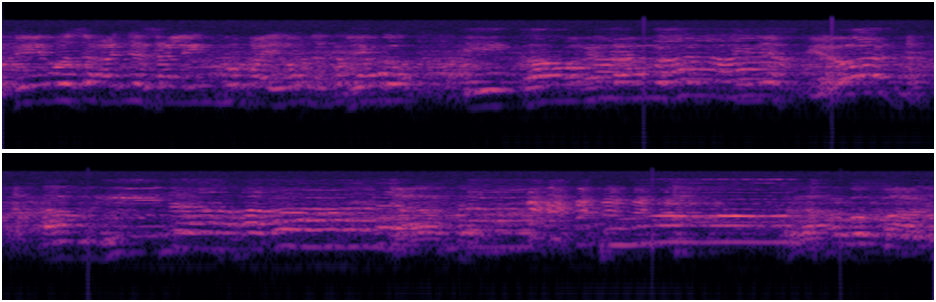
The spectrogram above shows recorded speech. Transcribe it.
Sabihin mo sa kanya, sa linggo pa yun. Ano Linggo. Ikaw na Pagkatapos ng Pinas, yun! ang hinahanap na Wala ka ba bago?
